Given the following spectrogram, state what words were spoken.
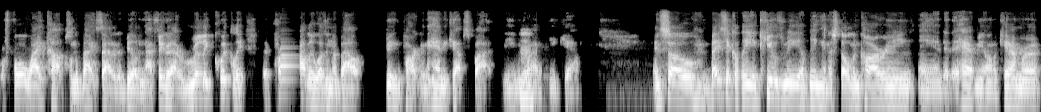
with four white cops on the back side of the building. I figured out really quickly that probably wasn't about being parked in a handicap spot, even mm. though I had a decal. And so basically, he accused me of being in a stolen car ring and that they had me on a camera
